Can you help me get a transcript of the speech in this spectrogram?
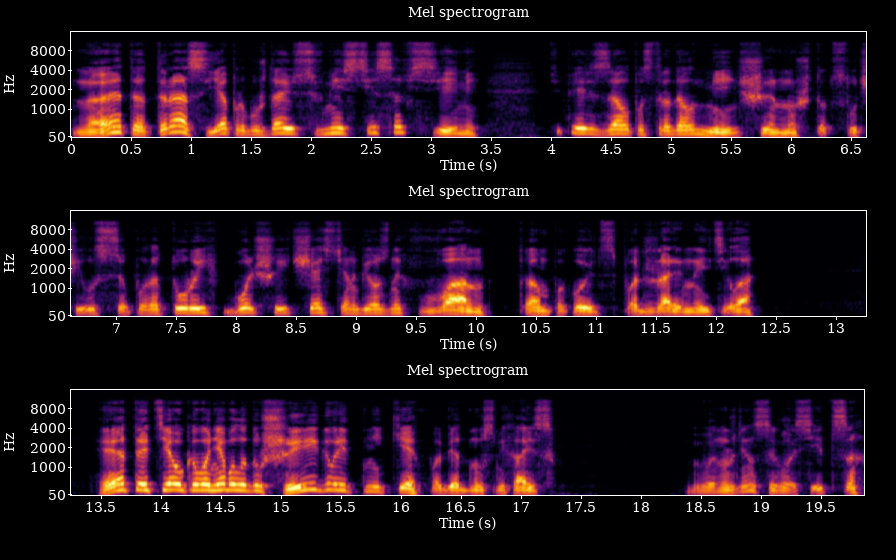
На этот раз я пробуждаюсь вместе со всеми. Теперь зал пострадал меньше, но что-то случилось с аппаратурой большей части анабиозных ванн. Там покоятся поджаренные тела. — Это те, у кого не было души, — говорит Нике, победно усмехаясь. Вынужден согласиться.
